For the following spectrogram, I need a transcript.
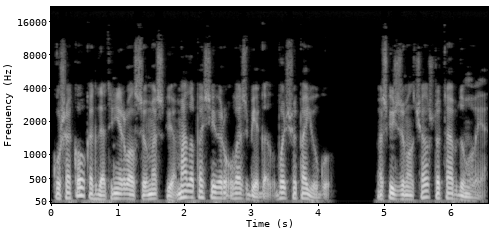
Кушаков, когда тренировался в Москве, мало по северу у вас бегал, больше по югу. Москвич замолчал, что-то обдумывая.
